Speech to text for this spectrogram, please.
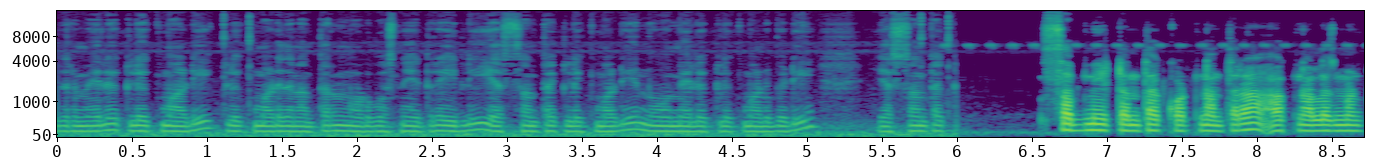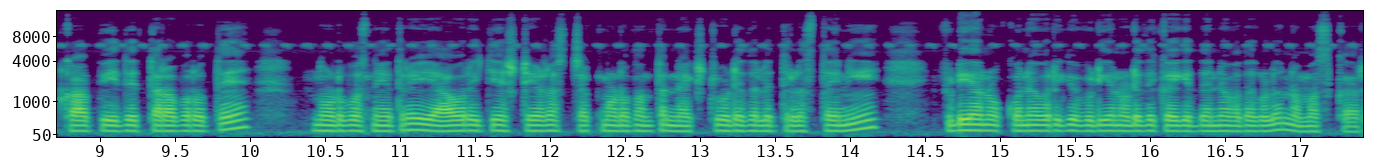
ಇದ್ರ ಮೇಲೆ ಕ್ಲಿಕ್ ಮಾಡಿ ಕ್ಲಿಕ್ ಮಾಡಿದ ನಂತರ ನೋಡ್ಬೋದು ಸ್ನೇಹಿತರೆ, ಇಲ್ಲಿ ಎಸ್ ಅಂತ ಕ್ಲಿಕ್ ಮಾಡಿ ನೋ ಮೇಲೆ ಕ್ಲಿಕ್ ಮಾಡಿಬಿಡಿ. ಎಸ್ ಅಂತ ಸಬ್ಮಿಟ್ ಅಂತ ಕೊಟ್ಟ ನಂತರ ಅಕ್ನಾಲಜ್ಮೆಂಟ್ ಕಾಪಿ ಇದೇ ಥರ ಬರುತ್ತೆ. ನೋಡ್ಬೋದು ಸ್ನೇಹಿತರೆ, ಯಾವ ರೀತಿಯ ಸ್ಟೇಟಸ್ ಚೆಕ್ ಮಾಡೋದು ಅಂತ ನೆಕ್ಸ್ಟ್ ವೀಡಿಯೋದಲ್ಲಿ ತಿಳಿಸ್ತೀನಿ. ವಿಡಿಯೋನ ಕೊನೆವರೆಗೆ ವಿಡಿಯೋ ನೋಡಿದ್ದಕ್ಕಾಗಿ ಧನ್ಯವಾದಗಳು. ನಮಸ್ಕಾರ.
